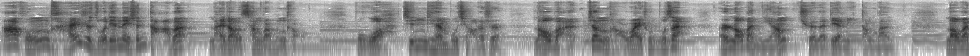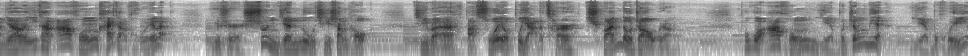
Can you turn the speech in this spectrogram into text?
阿红还是昨天那身打扮来到了餐馆门口。不过今天不巧的是，老板正好外出不在，而老板娘却在店里当班。老板娘一看阿红还敢回来，于是瞬间怒气上头，基本把所有不雅的词儿全都招呼上了。不过阿红也不争辩，也不回应，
